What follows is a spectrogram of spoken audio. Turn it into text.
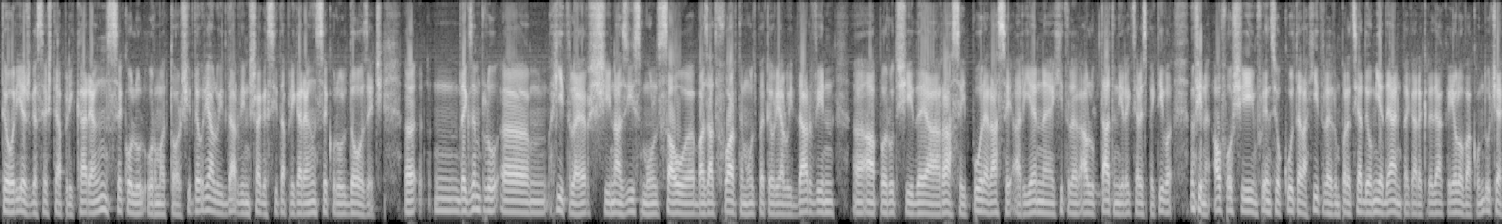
teorie își găsește aplicarea în secolul următor și teoria lui Darwin și-a găsit aplicarea în secolul 20. De exemplu, Hitler și nazismul s-au bazat foarte mult pe teoria lui Darwin, a apărut și ideea rasei pure, rasei ariene, Hitler a luptat în direcția respectivă. În fine, au fost și influențe oculte la Hitler, împărăția de o mie de ani pe care credea că el o va conduce.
